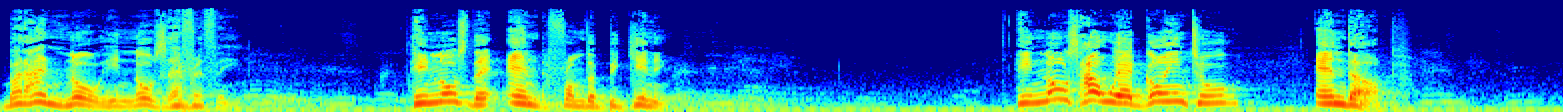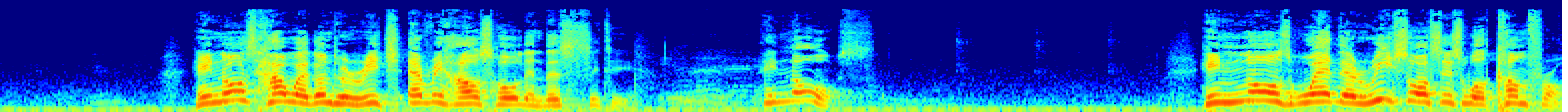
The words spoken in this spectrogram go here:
But I know He knows everything. He knows the end from the beginning. He knows how we're going to end up. He knows how we're going to reach every household in this city. He knows. He knows where the resources will come from.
